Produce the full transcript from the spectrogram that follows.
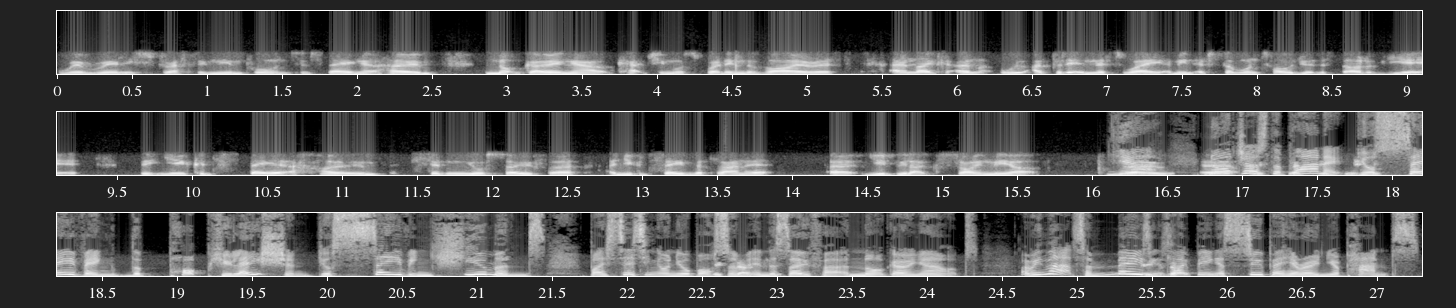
we're really stressing the importance of staying at home, not going out, catching or spreading the virus. And like, um, I put it in this way. I mean, if someone told you at the start of the year that you could stay at home, sit on your sofa, and you could save the planet, uh, you'd be like, sign me up. Yeah, so, uh, not just the planet. You're saving the population. You're saving humans by sitting on your bottom exactly. in the sofa and not going out. I mean, that's amazing. Exactly. It's like being a superhero in your pants.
